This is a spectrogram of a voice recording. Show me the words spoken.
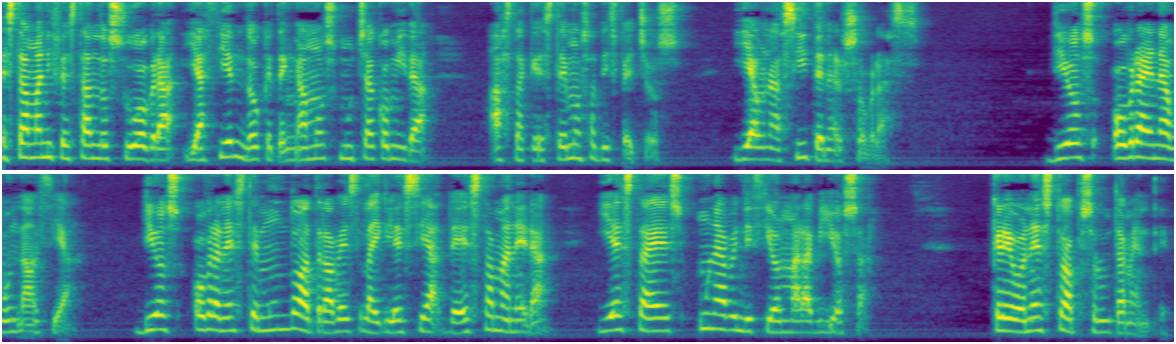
Está manifestando su obra y haciendo que tengamos mucha comida hasta que estemos satisfechos y aún así tener sobras. Dios obra en abundancia. Dios obra en este mundo a través de la Iglesia de esta manera, y esta es una bendición maravillosa. Creo en esto absolutamente.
